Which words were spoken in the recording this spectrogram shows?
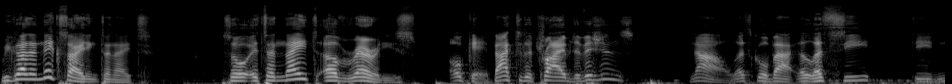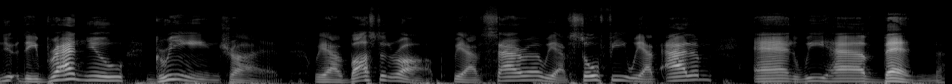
We got a Nick sighting tonight. So it's a night of rarities. Okay, back to the tribe divisions. Now let's go back. Let's see the new, the brand new green tribe. We have Boston Rob. We have Sarah. We have Sophie. We have Adam, and we have Ben.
